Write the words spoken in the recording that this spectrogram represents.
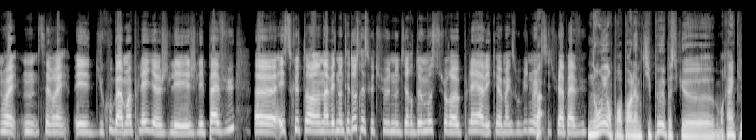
Ouais, mm, c'est vrai. Et du coup, bah moi, Play, euh, je l'ai, je l'ai pas vu. Euh, est-ce que tu en avais noté d'autres? Est-ce que tu veux nous dire deux mots sur euh, Play avec euh, Max Boublil, même Bah, si tu l'as pas vu? Non, et on peut en parler un petit peu parce que rien que,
